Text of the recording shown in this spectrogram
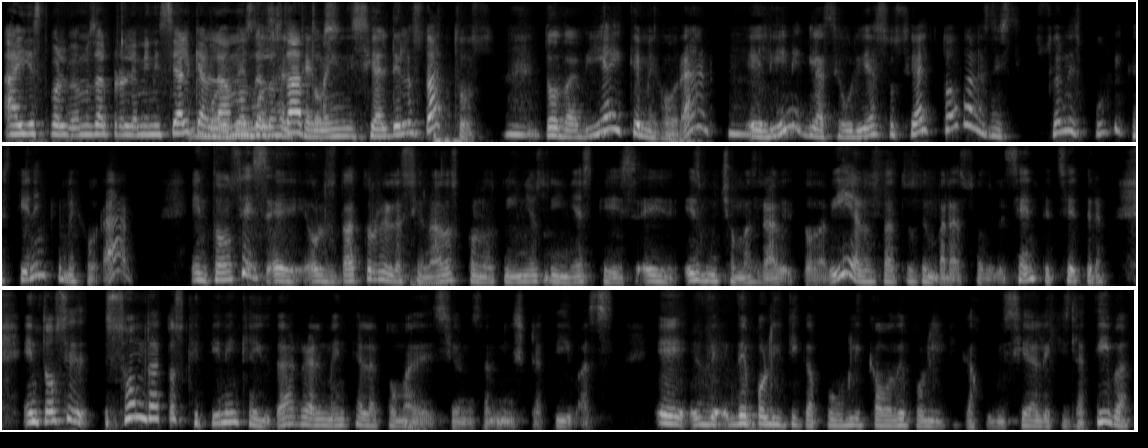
Ahí volvemos al problema inicial que hablábamos de los al datos. tema inicial de los datos. Todavía hay que mejorar. El INE, la seguridad social, todas las instituciones públicas tienen que mejorar. Entonces, eh, los datos relacionados con los niños, niñas, que es, eh, es mucho más grave todavía, los datos de embarazo adolescente, etcétera. Entonces, son datos que tienen que ayudar realmente a la toma de decisiones administrativas. Eh, de, política pública o de política judicial legislativa.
